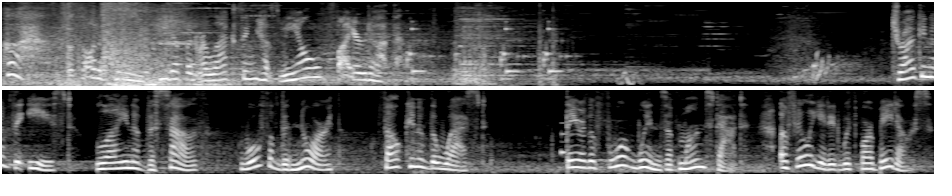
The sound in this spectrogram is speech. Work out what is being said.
the thought of putting my feet up and relaxing has me all fired up. Dragon of the East, Lion of the South, Wolf of the North, Falcon of the West. They are the four winds of Mondstadt, affiliated with Barbatos,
